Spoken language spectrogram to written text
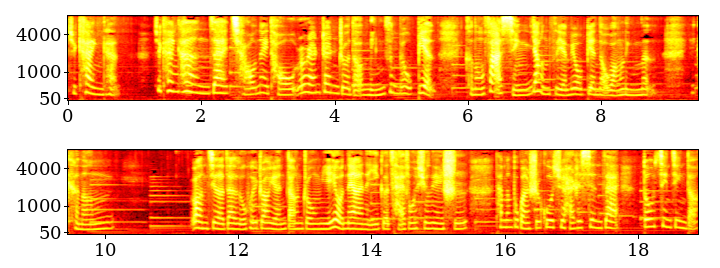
去看一看，去看一看，在桥那头仍然站着的名字没有变，可能发型样子也没有变的亡灵们，也可能忘记了在芦荟庄园当中也有那样的一个裁缝训练师，他们不管是过去还是现在，都静静的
